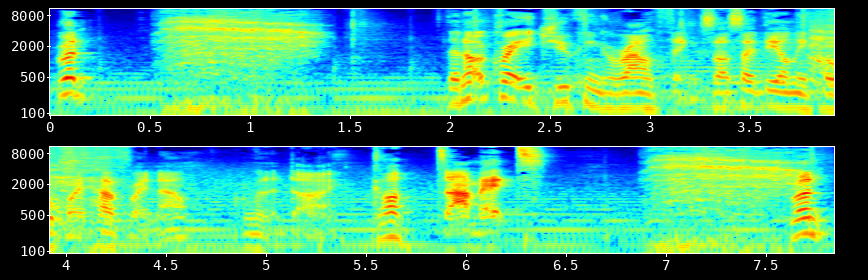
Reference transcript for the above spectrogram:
Run! They're not great at juking around things. That's like the only hope I have right now. I'm gonna die. God damn it! Run!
